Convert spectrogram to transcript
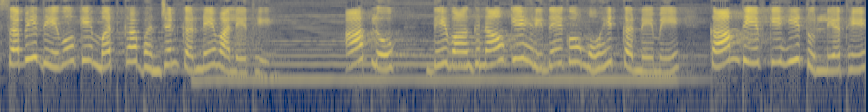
सभी देवों के मत का भंजन करने वाले थे। आप लोग देवांगनाओं के हृदय को मोहित करने में कामदेव के ही तुल्य थे।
